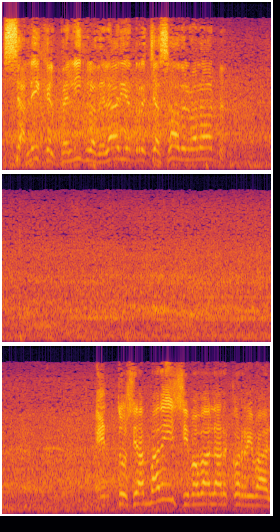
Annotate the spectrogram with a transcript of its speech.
Se aleja el peligro del área, han rechazado el balón. Entusiasmadísimo va al arco rival.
